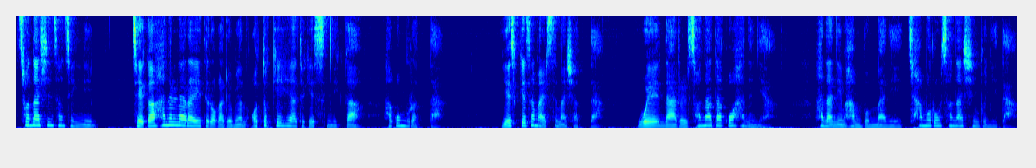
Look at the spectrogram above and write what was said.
선하신 선생님, 제가 하늘나라에 들어가려면 어떻게 해야 되겠습니까? 하고 물었다. 예수께서 말씀하셨다. 왜 나를 선하다고 하느냐? 하나님 한 분만이 참으로 선하신 분이다.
